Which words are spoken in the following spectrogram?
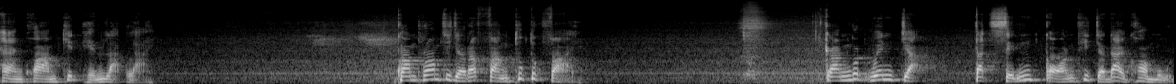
แห่งความคิดเห็นหลากหลาย ความพร้อมที่จะรับฟังทุกๆฝ่าย การงดเว้นจะตัดสินก่อนที่จะได้ข้อมูล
